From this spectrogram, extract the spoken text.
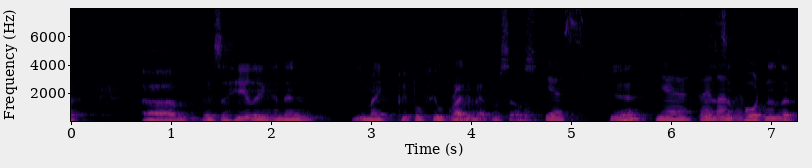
uh, um, there's a healing, and then you make people feel great about themselves. Yes, Yeah, yeah, they love it's it. important, isn't it?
